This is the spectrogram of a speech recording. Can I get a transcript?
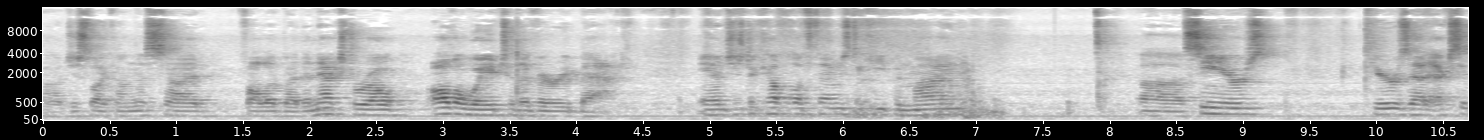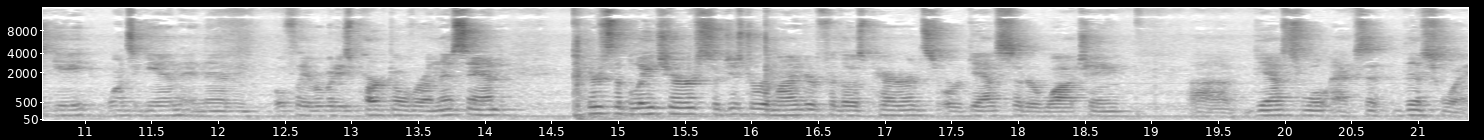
uh, just like on this side, followed by the next row, all the way to the very back. And just a couple of things to keep in mind. Uh, seniors, here's that exit gate once again, and then hopefully everybody's parked over on this end. Here's the bleachers, so just a reminder for those parents or guests that are watching, uh, guests will exit this way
